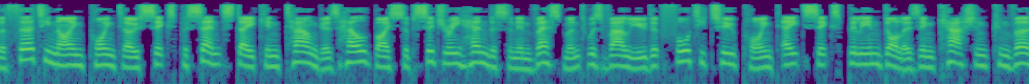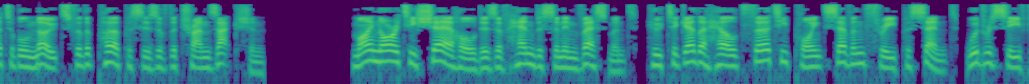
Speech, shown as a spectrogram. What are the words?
The 39.06% stake in Towngas held by subsidiary Henderson Investment was valued at $42.86 billion in cash and convertible notes for the purposes of the transaction. Minority shareholders of Henderson Investment, who together held 30.73%, would receive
